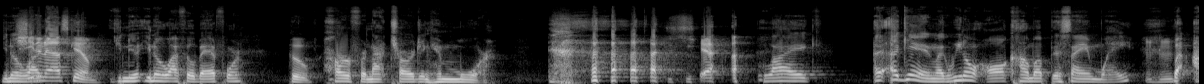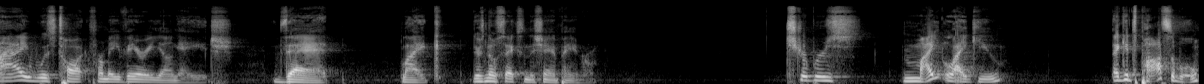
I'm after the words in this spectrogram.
You know, She didn't ask him. you know, you know who I feel bad for? Who? Her for not charging him more. Yeah. like again like we don't all come up the same way but i was taught from a very young age that like there's no sex in the champagne room strippers might like you like it's possible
